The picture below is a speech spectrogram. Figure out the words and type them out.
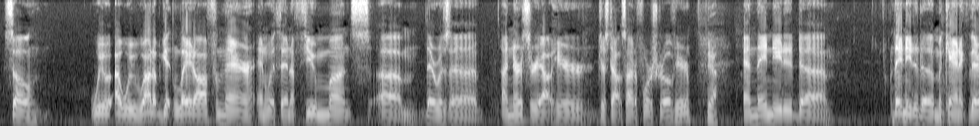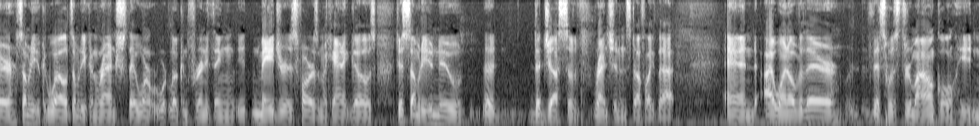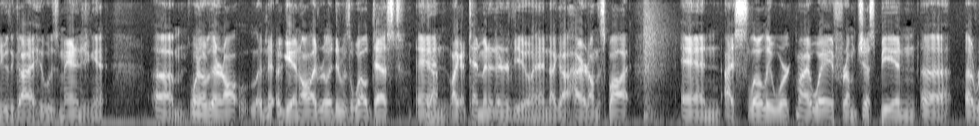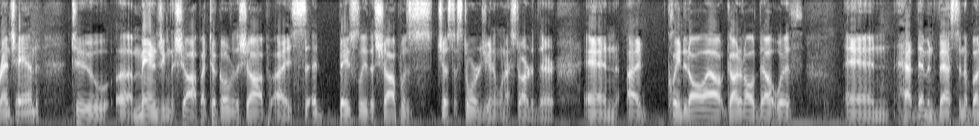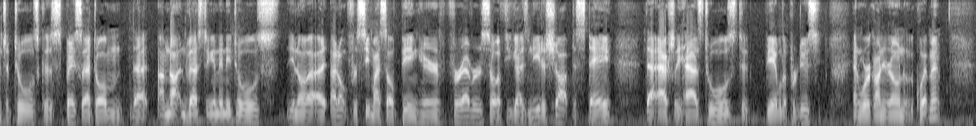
so we uh, we wound up getting laid off from there, and within a few months, um, there was a a nursery out here just outside of Forest Grove here, Yeah. and they needed. Uh, they needed a mechanic there, somebody who could weld, somebody who can wrench. They weren't looking for anything major as far as a mechanic goes, just somebody who knew the, the justs of wrenching and stuff like that. And I went over there. This was through my uncle. He knew the guy who was managing it. Um, went over there and all again. All I really did was a weld test and Yeah. like a ten minute interview, and I got hired on the spot. And I slowly worked my way from just being uh, a wrench hand to uh, managing the shop. I took over the shop. I basically the shop was just a storage unit when I started there, and I cleaned it all out, got it all dealt with, and had them invest in a bunch of tools because basically I told them that I'm not investing in any tools. You know, I, I don't foresee myself being here forever. So if you guys need a shop to stay that actually has tools to be able to produce and work on your own equipment,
